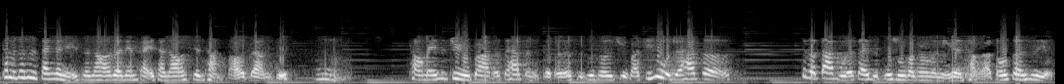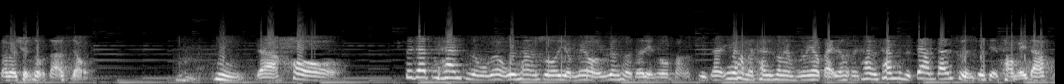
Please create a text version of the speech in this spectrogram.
他们就是三个女生，然后在那边摆摊，然后现场包这样子。嗯。草莓是巨无霸的，所以它整个的食物都是巨无霸。其实我觉得它的这个大福的 size 不输刚刚的明月堂啊，都算是有大概拳头大小。嗯嗯，然后。这家摊子，我没有问他们说有没有任何的联络方式，但因为他们摊子上面不用要摆任何的，他们摊子非常单纯，就写草莓大福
